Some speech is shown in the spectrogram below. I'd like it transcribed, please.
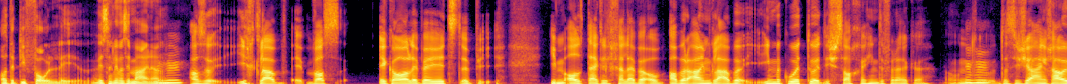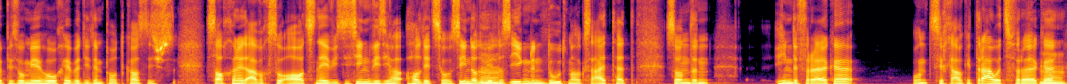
oder die volle. Weißt du, was ich meine? Also ich glaube, was, egal ob jetzt ob im alltäglichen Leben, aber auch im Glauben immer gut tut, ist Sachen hinterfragen. Und das ist ja eigentlich auch etwas, was wir hochheben in dem Podcast, ist Sachen nicht einfach so anzunehmen, wie sie sind, wie sie ha- halt jetzt so sind oder weil das irgendein Dude mal gesagt hat, sondern hinterfragen und sich auch getrauen zu fragen, Mhm.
